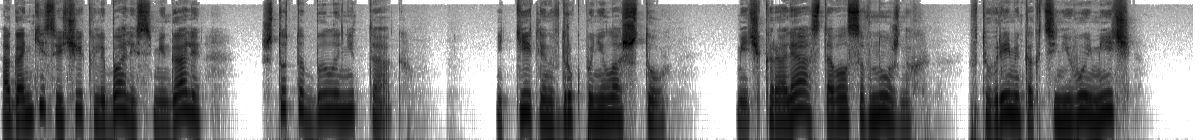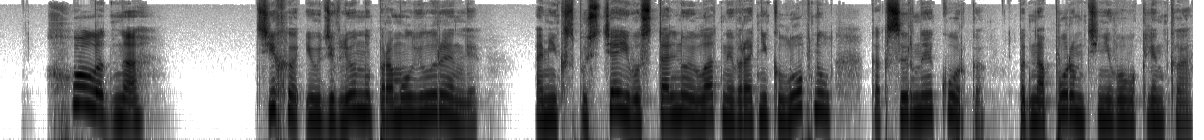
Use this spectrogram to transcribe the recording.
Огоньки свечей колебались, мигали. Что-то было не так. И Кейтлин вдруг поняла, что... Меч короля оставался в ножнах, в то время как теневой меч... «Холодно!» Тихо и удивленно промолвил Ренли, а миг спустя его стальной латный воротник лопнул, как сырная корка, под напором теневого клинка.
